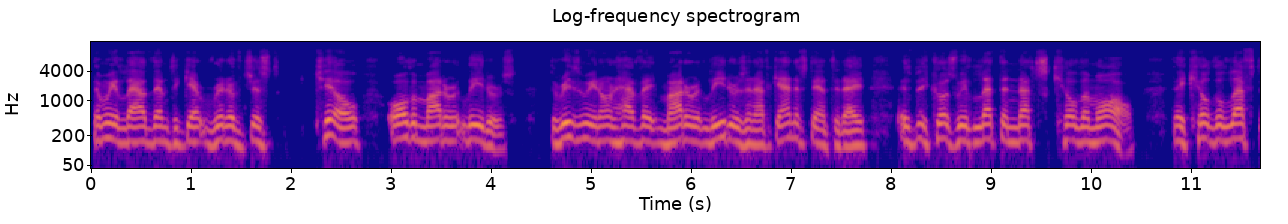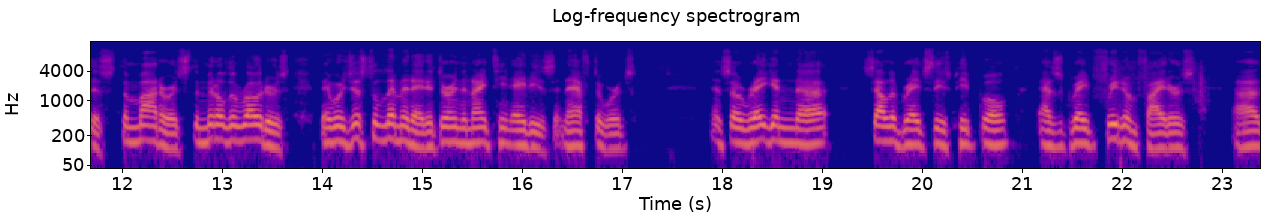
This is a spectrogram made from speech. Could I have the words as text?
Then we allowed them to get rid of just kill all the moderate leaders. The reason we don't have moderate leaders in Afghanistan today is because we let the nuts kill them all. They killed the leftists, the moderates, the middle of the roaders. They were just eliminated during the 1980s and afterwards. And so Reagan uh, celebrates these people as great freedom fighters. Uh,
